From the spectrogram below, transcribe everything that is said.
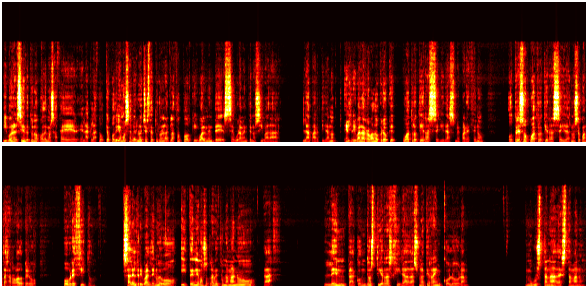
Y bueno, el siguiente turno podemos hacer el aclazo. Que podríamos haberlo hecho este turno el aclazo porque igualmente seguramente nos iba a dar la partida, ¿no? El rival ha robado creo que cuatro tierras seguidas, me parece, ¿no? O tres o cuatro tierras seguidas, no sé cuántas ha robado, pero Pobrecito. Sale el rival de nuevo y tenemos otra vez una mano ah, lenta, con dos tierras giradas, una tierra incolora. No me gusta nada esta mano.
